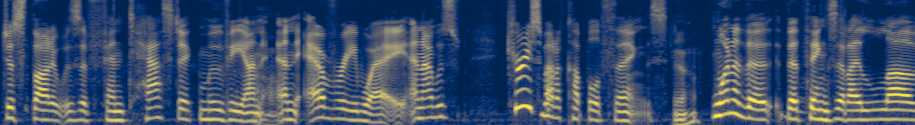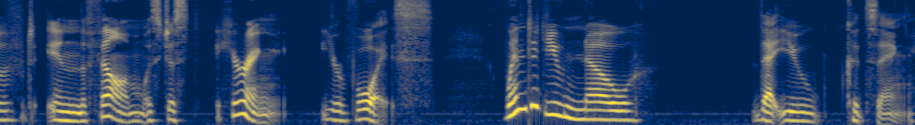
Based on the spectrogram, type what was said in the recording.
just thought it was a fantastic movie on Uh-huh. in every way, and I was curious about a couple of things. Yeah. One of the the things that I loved in the film was just hearing your voice. When did you know that you could sing?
